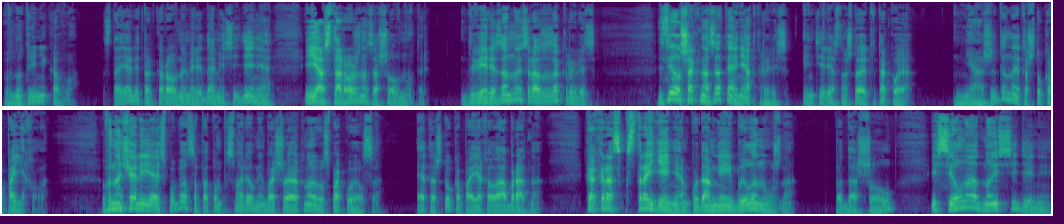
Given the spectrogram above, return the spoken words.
Внутри никого. Стояли только ровными рядами сиденья, и я осторожно зашел внутрь. Двери за мной сразу закрылись. Сделал шаг назад, и они открылись. Интересно, что это такое? Неожиданно эта штука поехала. Вначале я испугался, потом посмотрел в небольшое окно и успокоился. Эта штука поехала обратно. Как раз к строениям, куда мне и было нужно. Подошел и сел на одно из сидений.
